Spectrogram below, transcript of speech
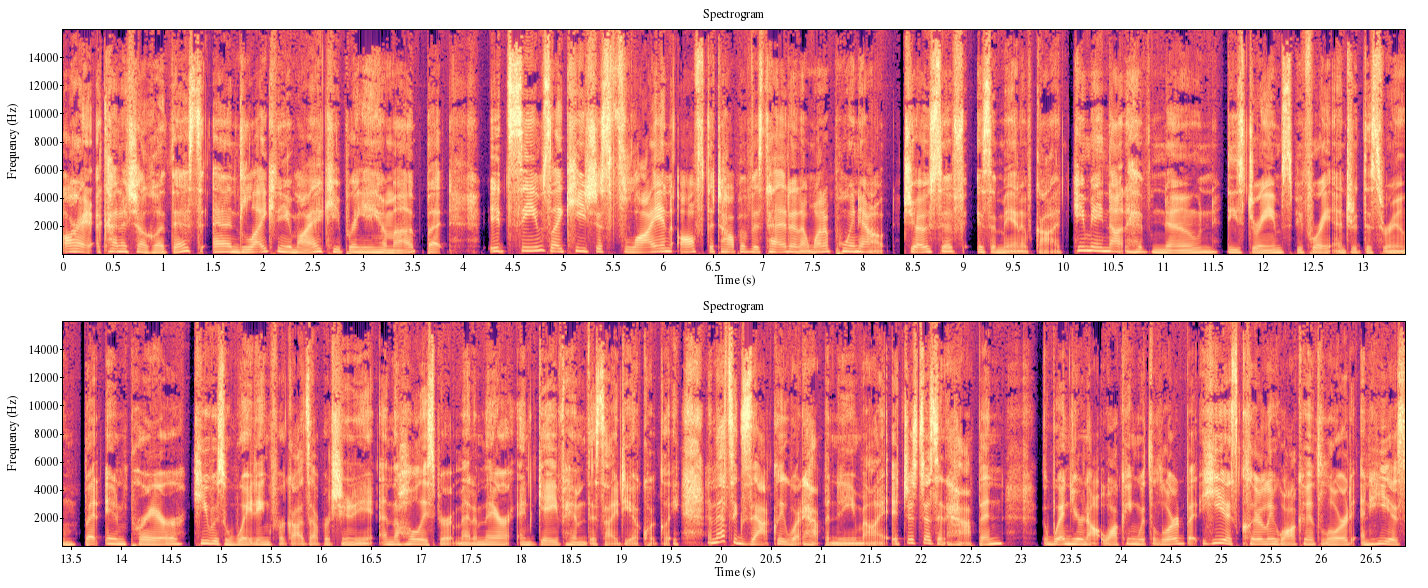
All right, I kind of chuckle at this, and like Nehemiah, I keep bringing him up, but it seems like he's just flying off the top of his head. And I want to point out Joseph is a man of God. He may not have known these dreams before he entered this room, but in prayer, he was waiting for God's opportunity, and the Holy Spirit met him there and gave him this idea quickly. And that's exactly what happened to Nehemiah. It just doesn't happen when you're not walking with the Lord, but he is clearly walking with the Lord, and he is,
